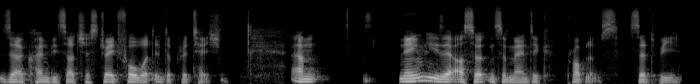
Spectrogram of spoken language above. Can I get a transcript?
there can be such a straightforward interpretation. Um, namely, there are certain semantic problems that we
